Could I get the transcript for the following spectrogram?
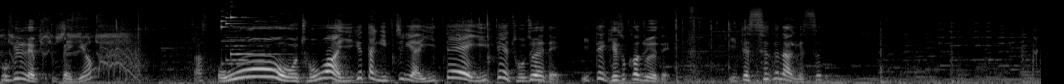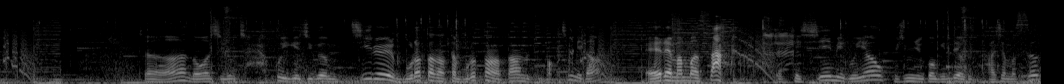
독일 레프트백이요? 쌌- 오 좋아 이게 딱 입질이야 이때 이때 조져야 돼 이때 계속 가줘야 돼 이때 스근하게 쓱 자, 너가 지금 자꾸 이게 지금 찌를 물었다 놨다 물었다 놨다 하는데 좀 빡칩니다. LM 한번 싹. 오케이 CM이고요. 96억인데 여기 다시 한번 쓱.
